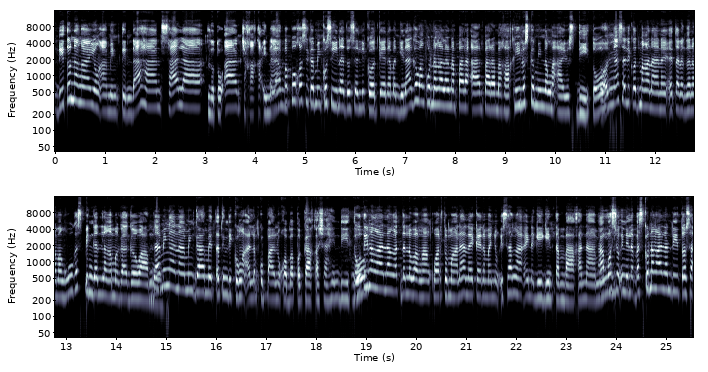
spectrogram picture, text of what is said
Andito na nga yung aming tindahan, sala, lutuan, tsaka kainan. Wala pa po kasi kaming kusina doon sa likod, kaya naman ginagawan ko na nga lang ng paraan para makakilos kami ng maayos dito. Doon nga sa likod mga nanay ay talaga namang hugas pinggan lang ang magagawa mo. Dami nga naming gamit at hindi ko nga alam kung paano ko ba pagkakasyahin dito. Buti na nga lang at dalawa nga ang kwarto mga nanay kaya naman yung isa nga ay nagiging tambakan namin. Tapos yung inilabas ko na nga lang dito sa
